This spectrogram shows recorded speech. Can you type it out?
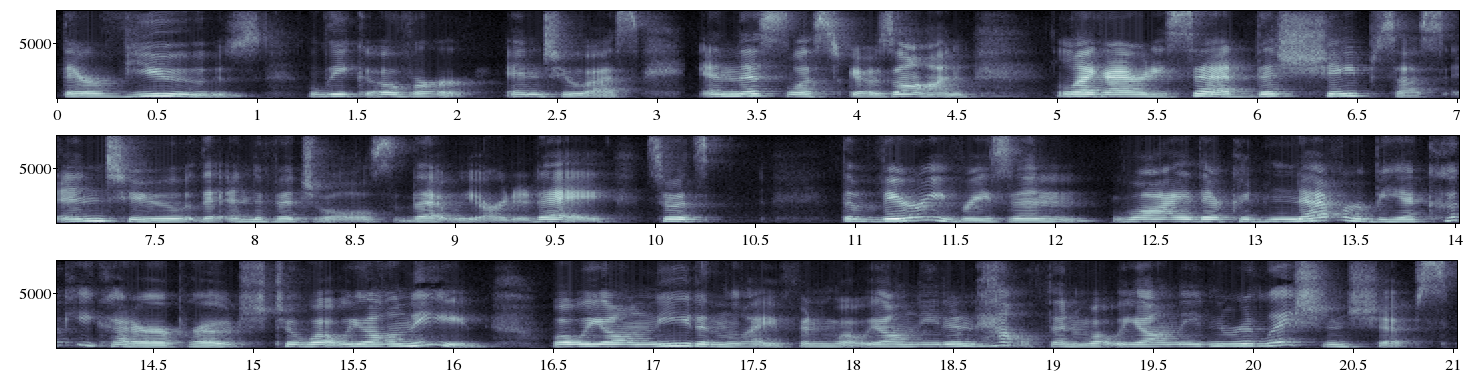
their views leak over into us. And this list goes on. Like I already said, this shapes us into the individuals that we are today. So it's the very reason why there could never be a cookie cutter approach to what we all need, what we all need in life, and what we all need in health, and what we all need in relationships.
